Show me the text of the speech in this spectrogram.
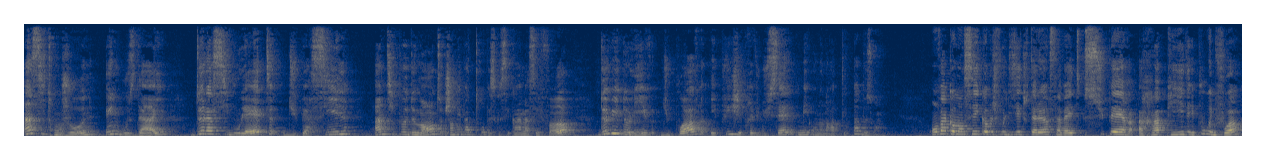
un citron jaune, une gousse d'ail, de la ciboulette, du persil, un petit peu de menthe, j'en ai pas trop parce que c'est quand même assez fort, de l'huile d'olive, du poivre et puis j'ai prévu du sel mais on n'en aura peut-être pas besoin. On va commencer, comme je vous le disais tout à l'heure, ça va être super rapide et pour une fois,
